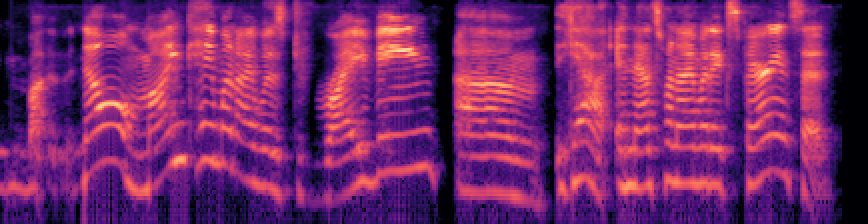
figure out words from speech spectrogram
No, no, mine came when I was driving. Um, yeah, and that's when I would experience it.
